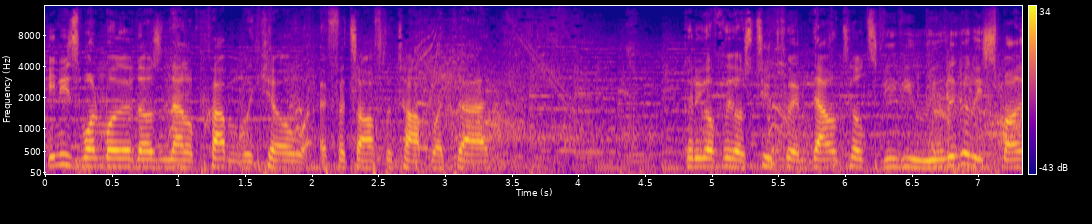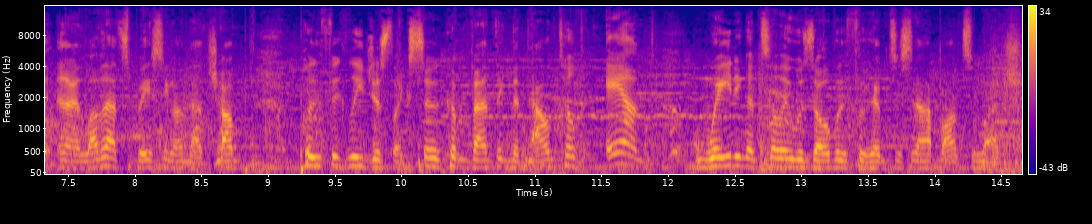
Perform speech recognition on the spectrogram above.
He needs one more of those, and that'll probably kill if it's off the top like that. Gonna go for those two flame down tilts. Vivi really, really smart, and I love that spacing on that jump. Perfectly just like circumventing the down tilt and waiting until it was over for him to snap onto ledge.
